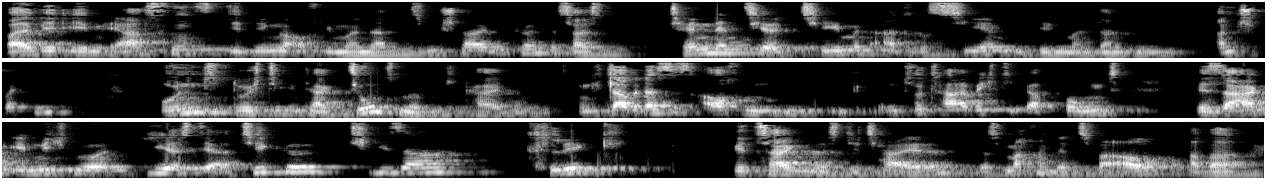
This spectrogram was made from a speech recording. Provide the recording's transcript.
weil wir eben erstens die Dinge auf die Mandanten zuschneiden können. Das heißt, tendenziell Themen adressieren, die den Mandanten ansprechen und durch die Interaktionsmöglichkeiten. Und ich glaube, das ist auch ein, ein total wichtiger Punkt. Wir sagen eben nicht nur, hier ist der Artikel, Teaser, Klick, wir zeigen das Detail. Das machen wir zwar auch, aber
